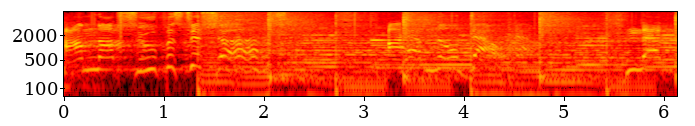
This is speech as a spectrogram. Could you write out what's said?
I'm not superstitious. I have no doubt that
